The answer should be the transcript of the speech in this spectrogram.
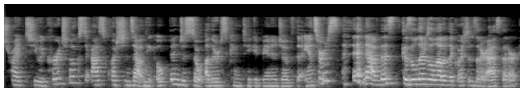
try to encourage folks to ask questions out in the open just so others can take advantage of the answers and have this because there's a lot of the questions that are asked that are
